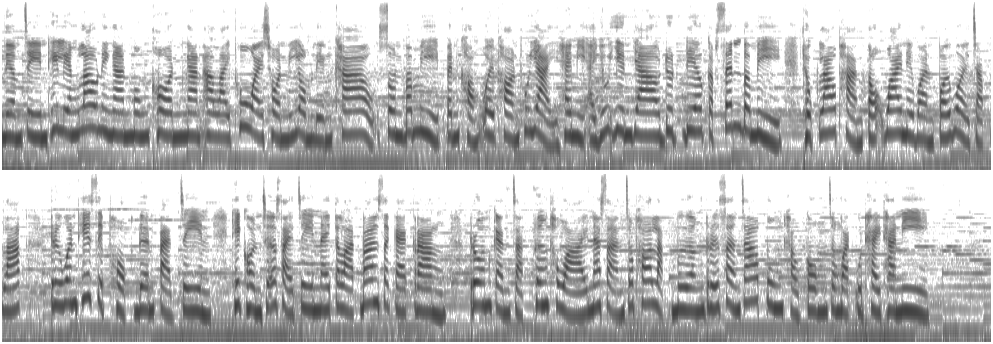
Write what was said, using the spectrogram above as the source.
เนียมจีนที่เลี้ยงเหล้าในงานมงคล งานอาลัยผู้วัยชนนิยมเลี้ยงข้าว ส่วนบะหมี่เป็นของอวยพรผู้ใหญ่ให้มีอายุยืนยาวดุดเดียวกับเส้นบะหมี่ถูกเล่าผ่านโต๊ะไหว้ในวันป้อยวยจับลัก หรือวันที่ 16 เดือน 8 จีน ที่คนเชื้อสายจีนในตลาดบ้านสแกกรัง ร่วมกันจัดเครื่องถวายณศาลเจ้าพ่อหลักเมือง หรือศาลเจ้าปุงเถากงจังหวัดอุทัยธานี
